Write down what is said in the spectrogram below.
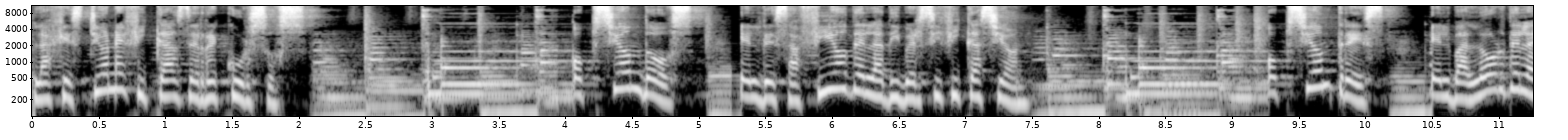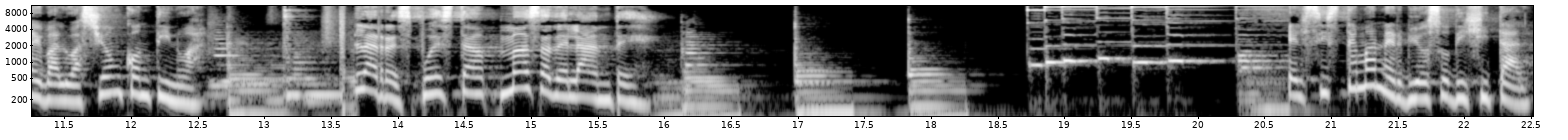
La gestión eficaz de recursos. Opción 2. El desafío de la diversificación. Opción 3. El valor de la evaluación continua. La respuesta más adelante. El sistema nervioso digital,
